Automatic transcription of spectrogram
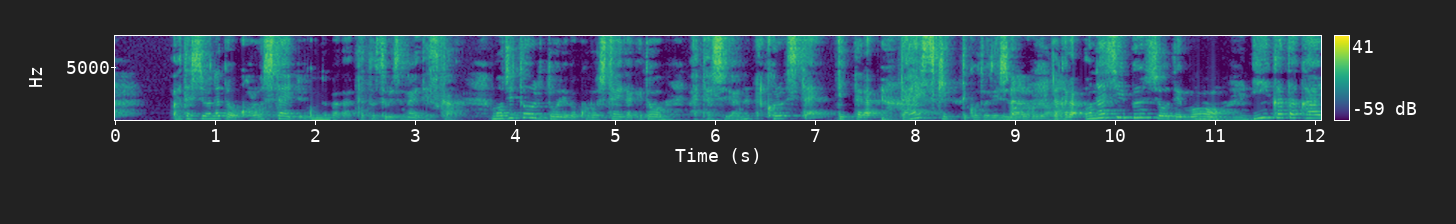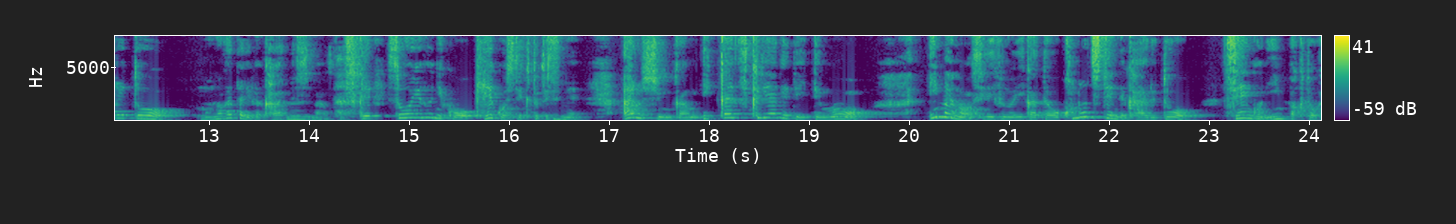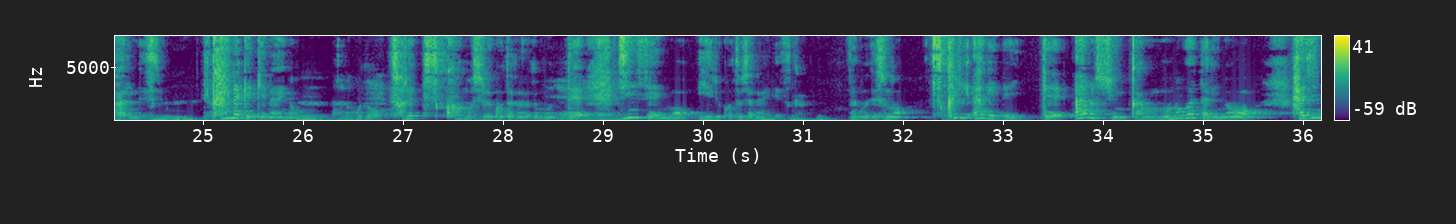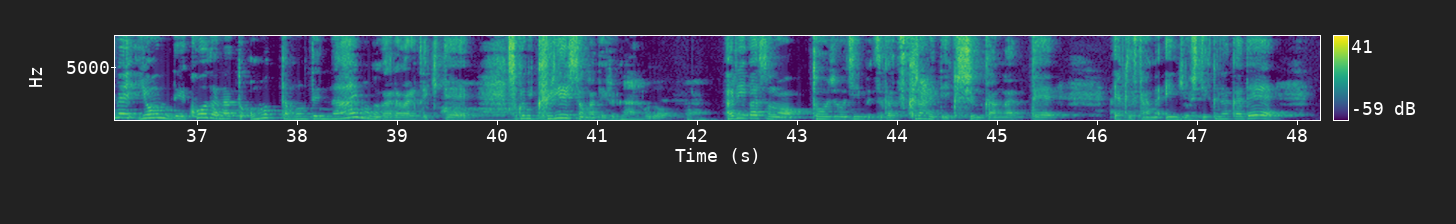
私はあなたを殺したいという言葉があったとするじゃないですか。文字通り通れば殺したいだけど、うん私はあなた殺したいって言ったら大好きってことでしょ。なるほど。だから同じ文章でもうんうん言い方変えると物語が変わってしまう。ん確かに。で、そういうふうにこう稽古していくとですね、ある瞬間、一回作り上げていても、今のセリフの言い方をこの時点で変えると、前後にインパクトがあるんですよ。うんで、変えなきゃいけないの。うん、なるほど。それってすっごい面白いことだなと思って、人生にも言えることじゃないですか。なので、その、作り上げていって、ある瞬間、物語の、初め読んでこうだなと思ったものでないものが現れてきて、そこにクリエーションが出る。なるほど。うんあるいはその登場人物が作られていく瞬間があって、役者さんが演技をしていく中で、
